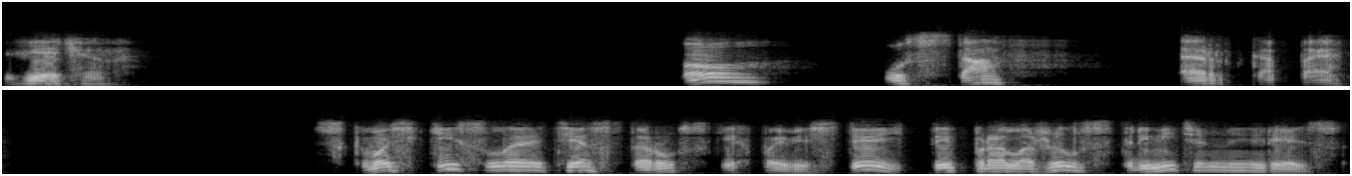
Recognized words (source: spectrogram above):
Вечер. О, устав РКП! Сквозь кислое тесто русских повестей ты проложил стремительные рельсы.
